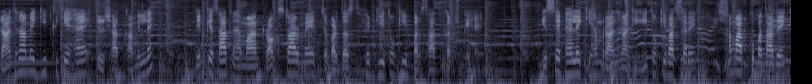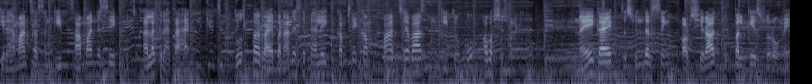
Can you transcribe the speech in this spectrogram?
रांझना में गीत लिखे हैं इरशाद कामिल ने, जिनके साथ रहमान रॉकस्टार में ज़बरदस्त हिट गीतों की बरसात कर चुके हैं। इससे पहले कि हम रांझना की गीतों की बात करें, हम आपको बता दें कि रहमान का संगीत सामान्य से कुछ अलग रहता है। दोस्त पर राय बनाने से पहले कम से कम पाँच छह बार उन गीतों को अवश्य सुने। नए गायक जसविंदर सिंह और शिराज उप्पल के स्वरों में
